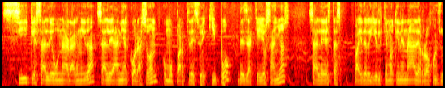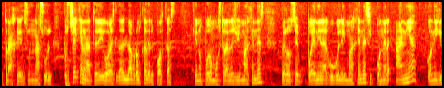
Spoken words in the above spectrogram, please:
sí que sale una arácnida, sale Anya Corazón como parte de su equipo desde aquellos años. Sale esta Spider-Girl que no tiene nada de rojo en su traje, es un azul. Pues chequenla, te digo, es la, bronca del podcast. Que no puedo mostrarles yo imágenes, pero se pueden ir a Google Imágenes y poner Anya con Y,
